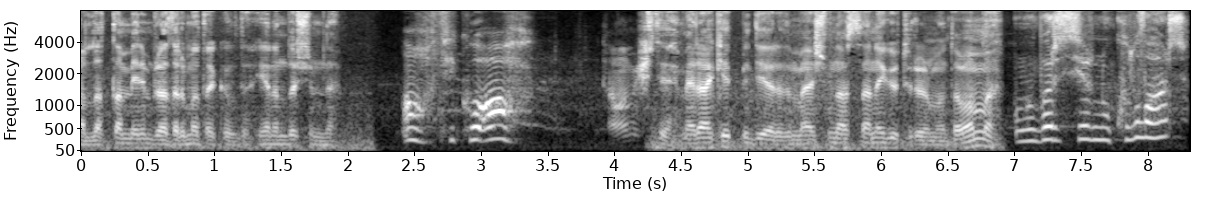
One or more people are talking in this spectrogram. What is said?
Allah'tan benim radarıma takıldı. Yanımda şimdi. Ah Fiko ah. Tamam işte merak etme diye aradım. Ben şimdi hastaneye götürüyorum onu tamam mı? Ama Barış yarın okulu var.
